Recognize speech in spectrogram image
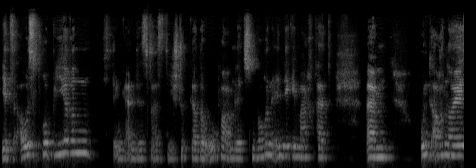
jetzt ausprobieren. Ich denke an das, was die Stuttgarter Oper am letzten Wochenende gemacht hat. Ähm, und auch neue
